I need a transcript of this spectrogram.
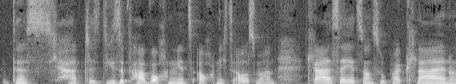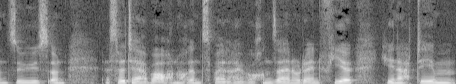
dass ja, diese paar Wochen jetzt auch nichts ausmachen. Klar ist er jetzt noch super klein und süß und das wird er aber auch noch in zwei, drei Wochen sein oder in vier, je nachdem,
